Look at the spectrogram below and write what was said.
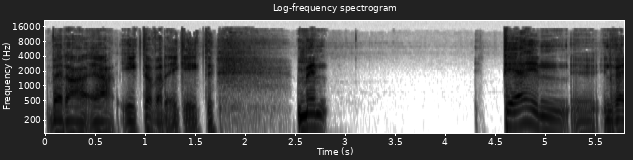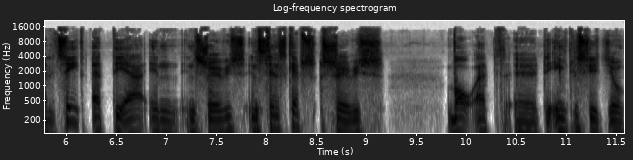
hvad der er ægte og hvad der ikke er ægte. Men det er en, øh, en realitet, at det er en, en service, en selskabsservice, hvor at øh, det implicit jo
